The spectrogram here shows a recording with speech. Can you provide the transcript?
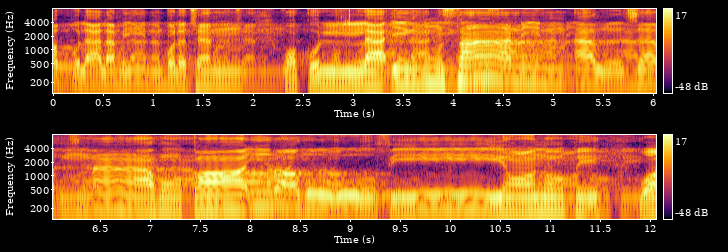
রব্বুল আলামিন বলেছেন ওয়া কুল্লা ইনসানিন আলজামনাহু তাইরাহু ফি উনুকি ওয়া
